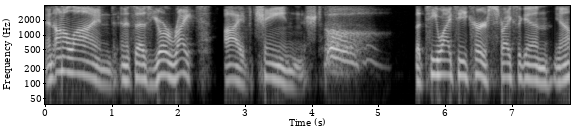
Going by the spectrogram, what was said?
and Unaligned," and it says, "You're right. I've changed." the TYT curse strikes again. Yeah.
